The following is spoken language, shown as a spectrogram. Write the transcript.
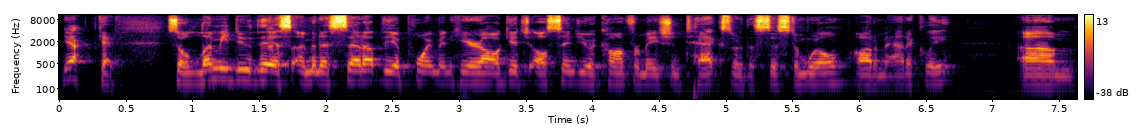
yeah. Okay, so let me do this. I'm going to set up the appointment here. I'll get. You, I'll send you a confirmation text, or the system will automatically. Um,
